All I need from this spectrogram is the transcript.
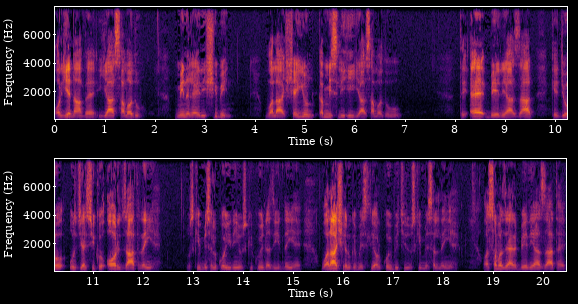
और ये नाम है या समदू मिन गैरी शिबिन, वला शयन कमिसली ही या समदू। तो ए बेनियाज ज़ात कि जो उस जैसी कोई और ज़ात नहीं है, उसकी मिसल कोई नहीं, उसकी कोई नज़ीर नहीं है, वला शयन की मिसली और कोई भी चीज़ उसकी मिसल नहीं है। और समझ जाए बेनियाज ज़ात है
